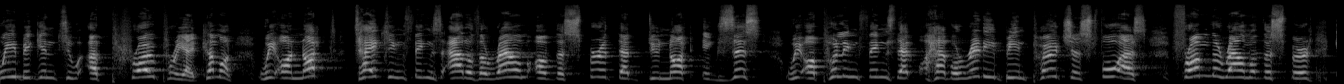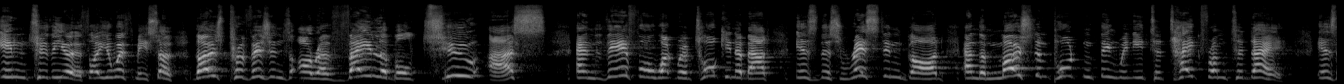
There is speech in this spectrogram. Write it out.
we begin to appropriate. Come on, we are not taking things out of the realm of the spirit that do not exist. We are pulling things that have already been purchased for us from the realm of the spirit into the earth. Are you with me? So those provisions are available to us, and therefore, what we're talking about is this rest in God. And the most important thing we need to take from today is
